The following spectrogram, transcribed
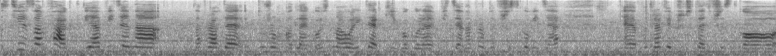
stwierdzam fakt, ja widzę na naprawdę dużą odległość, małe literki w ogóle widzę, naprawdę wszystko widzę, E, potrafię przeczytać wszystko,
